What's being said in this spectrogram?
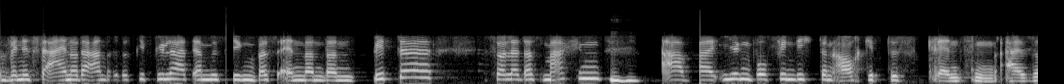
wenn jetzt der ein oder andere das Gefühl hat, er müsste irgendwas ändern, dann bitte soll er das machen. Aber irgendwo finde ich dann auch, gibt es Grenzen. Also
